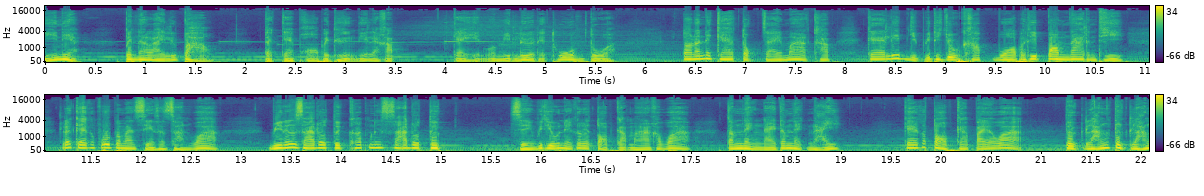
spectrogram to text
นี้เนี่ยเป็นอะไรหรือเปล่า แต่แกพอไปถึงนี่แหละครับ แกเห็นว่ามีเลือดเนี่ยท่วมตัว ตอนนั้นเนี่ยแกตกใจมากครับ แกรีบหยิบวิทยุครับ วอไปที่ป้อมหน้าทันที แล้วแกก็พูดประมาณเสียงสั่นๆว่า มีนักศึกษาโดดตึกครับนักศึกษาโดดตึก เสียงวิทยุเนี่ยก็เลยตอบกลับมาครับว่า ตำแหน่งไหนตำแหน่งไหน แกก็ตอบกลับไปว่า ตึกหลังตึกหลัง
